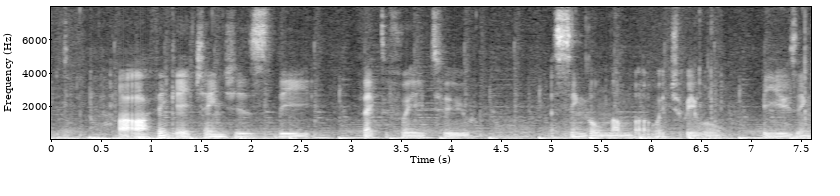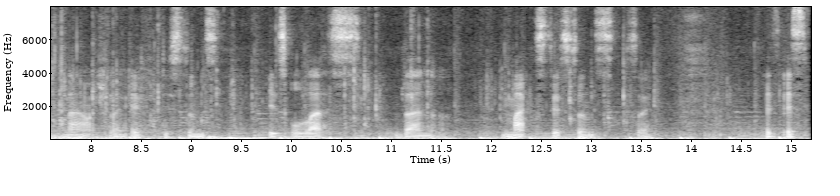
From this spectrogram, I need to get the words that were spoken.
I, I think it changes the vector free to a single number which we will be using now actually. If distance is less than max distance, so it's, it's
